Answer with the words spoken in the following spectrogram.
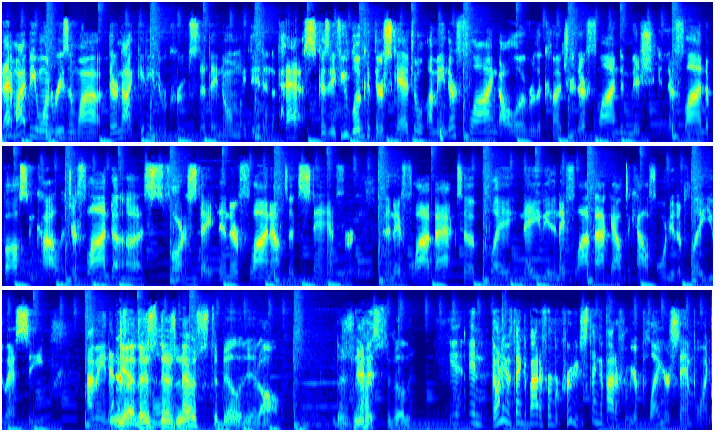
that might be one reason why they're not getting the recruits that they normally did in the past. Because if you look at their schedule, I mean, they're flying all over the country. They're flying to Michigan. They're flying to Boston College. They're flying to us, Florida State. Then they're flying out to Stanford. And then they fly back to play Navy. And then they fly back out to California to play USC. I mean, yeah, there's whole, there's no stability at all. There's no is, stability and don't even think about it from recruiting. Just think about it from your player standpoint.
